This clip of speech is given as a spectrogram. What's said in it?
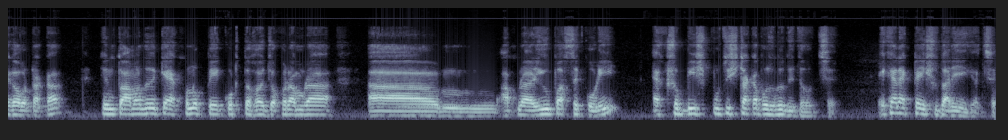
এগারো টাকা, কিন্তু আমাদেরকে এখনও পে করতে হয় যখন আমরা আপনার ইউপাসে করি, একশো বিশ, পঁচিশ টাকা পর্যন্ত দিতে হচ্ছে। এখানে একটা ইস্যু দাঁড়িয়ে গেছে।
